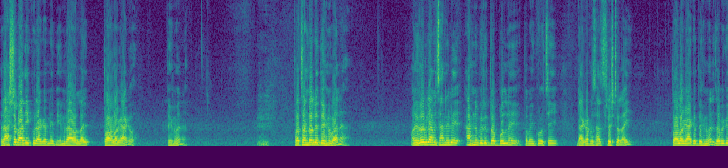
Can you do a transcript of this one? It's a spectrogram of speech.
राष्ट्रवादी कुरा गर्ने भीम रावललाई तह लगाएको? देख्नु भएन? प्रचण्डले देख्नु भएन? अनि रवि लामी छानेले आफ्नो विरुद्ध बोल्ने तपाईँको चाहिँ ढाका प्रसाद श्रेष्ठलाई तह लगाएको देख्नु भएन? जबकि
